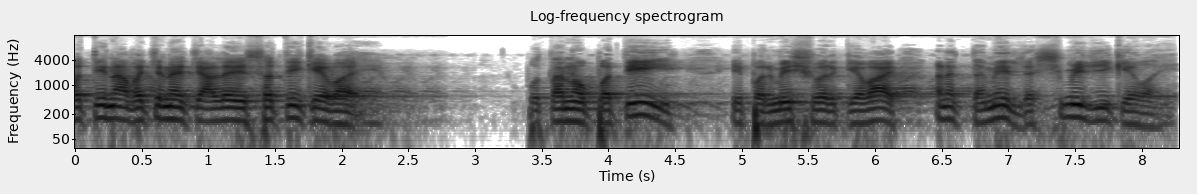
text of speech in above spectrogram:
પતિના વચને ચાલે સતી કહેવાય. પોતાનો પતિ એ પરમેશ્વર કહેવાય અને તમે લક્ષ્મીજી કહેવાય.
